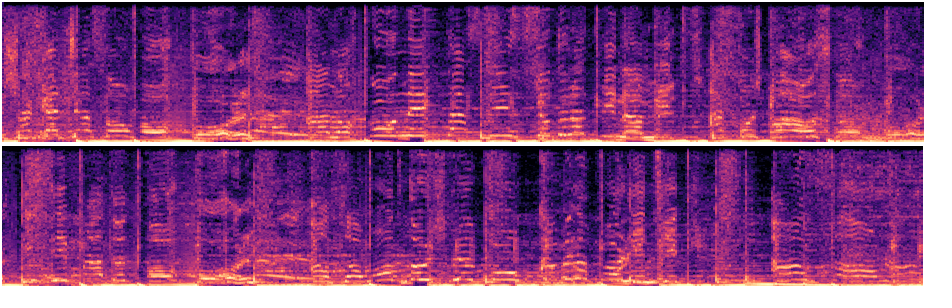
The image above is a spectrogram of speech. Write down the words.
Chacun tient son rôle. Alors qu'on est assis sur de la dynamite Accroche-toi au sol, ici pas de trop Ensemble on touche le bon comme la politique. Ensemble,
